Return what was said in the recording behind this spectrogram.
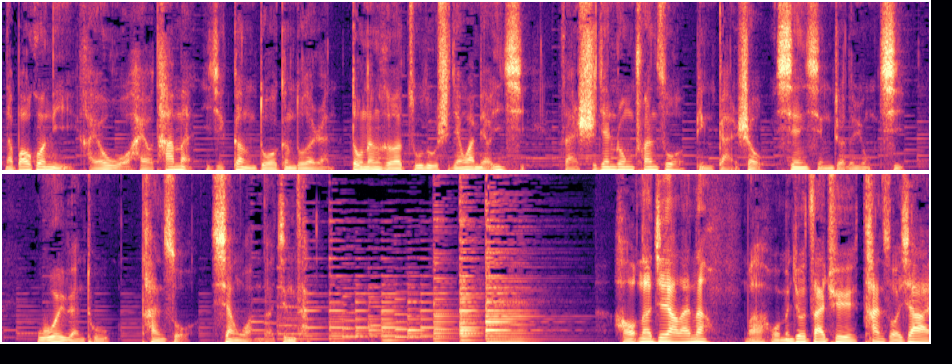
那包括你，还有我，还有他们，以及更多更多的人，都能和祖鲁时间腕表一起。在时间中穿梭，并感受先行者的勇气，无畏远途，探索向往的精彩。好，那接下来呢？啊，我们就再去探索一下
